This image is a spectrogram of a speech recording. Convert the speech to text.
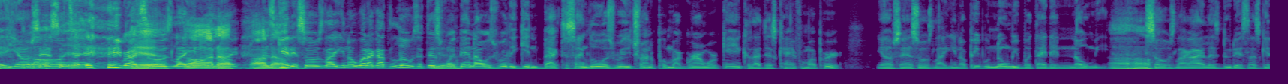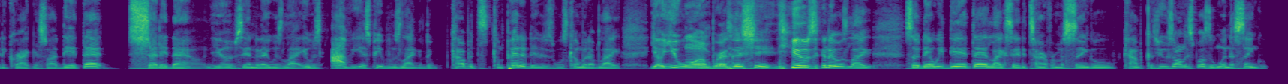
Yeah, you know what I'm Oh, saying? So yeah. right, so it was like, you Oh, know, I know. like, I let's know. get it. So it was like, you know, what I got to lose at this Yeah. point. Then I was really getting back to St. Louis, really trying to put my groundwork in because I just came from up here. You know what I'm saying? So it's like, you know, people knew me, but they didn't know me. Uh-huh. So it was like, all right, let's do this. Let's get it cracking. So I did that, shut it down. You know what I'm saying? And they was like, it was obvious. People was like, the compet- competitors was coming up like, yo, you won, bro. Good shit. You know what I'm saying? It was like, so then we did that. Like I said, it turned from a single, comp, because you was only supposed to win a single.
